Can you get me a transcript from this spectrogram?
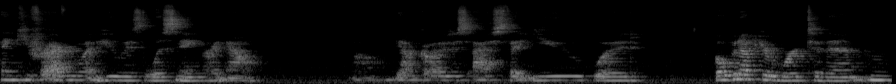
thank you for everyone who is listening right now. Um, yeah, God, I just ask that you would open up your word to them,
